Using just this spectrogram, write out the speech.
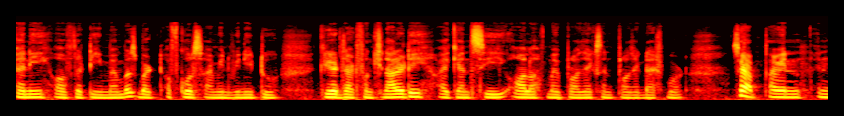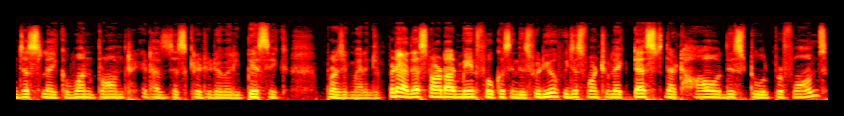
any of the team members but of course i mean we need to create that functionality. I can see all of my projects and project dashboard so yeah i mean in just like one prompt it has just created a very basic project management. But yeah that's not our main focus in this video. We just want to like test that how this tool performs.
